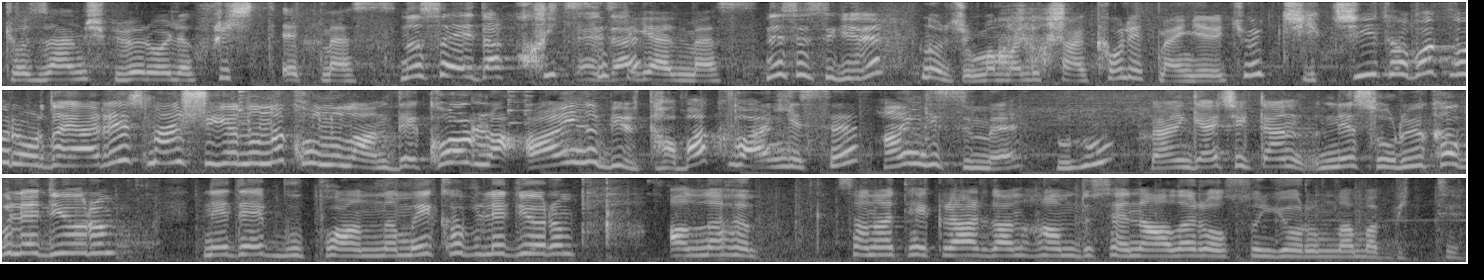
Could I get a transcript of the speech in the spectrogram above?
Közlenmiş biber öyle fışt etmez. Nasıl eder? Hiç Sesi gelmez. Ne sesi gelir? Nurcuğum ama lütfen kabul etmen gerekiyor. Çiğ. Çiğ tabak var orada ya. Resmen şu yanına konulan dekorla aynı bir tabak var. Hangisi? Hangisi mi? Ben gerçekten ne soruyu kabul ediyorum ne de bu puanlamayı kabul ediyorum. Allah'ım sana tekrardan hamdü senalar olsun yorumlama bitti.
